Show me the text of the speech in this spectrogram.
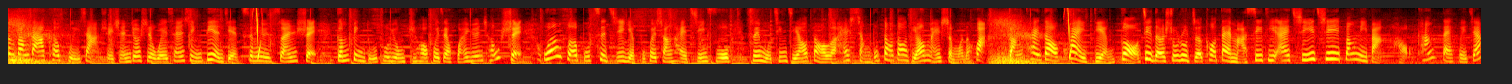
顺帮大家科普一下，水神就是维酸性电解次氯酸水，跟病毒作用之后会再还原成水，温和不刺激，也不会伤害肌肤。所以母亲节要到了，还想不到到底要买什么的话，赶快到快点购，记得输入折扣代码 CTI 七一七，帮你把好康带回家。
